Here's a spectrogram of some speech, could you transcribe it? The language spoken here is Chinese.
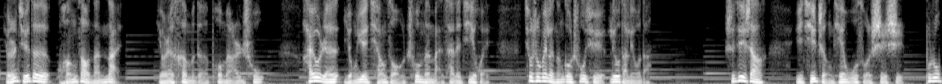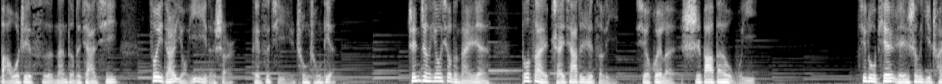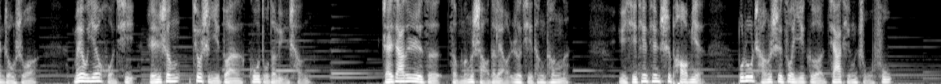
有人觉得狂躁难耐，有人恨不得破门而出，还有人踊跃抢走出门买菜的机会，就是为了能够出去溜达溜达。实际上，与其整天无所事事，不如把握这次难得的假期。做一点有意义的事儿，给自己充充电。真正优秀的男人，都在宅家的日子里学会了十八般武艺。纪录片《人生一串》中说：“没有烟火气，人生就是一段孤独的旅程。”宅家的日子怎么能少得了热气腾腾呢？与其天天吃泡面，不如尝试做一个家庭主夫。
